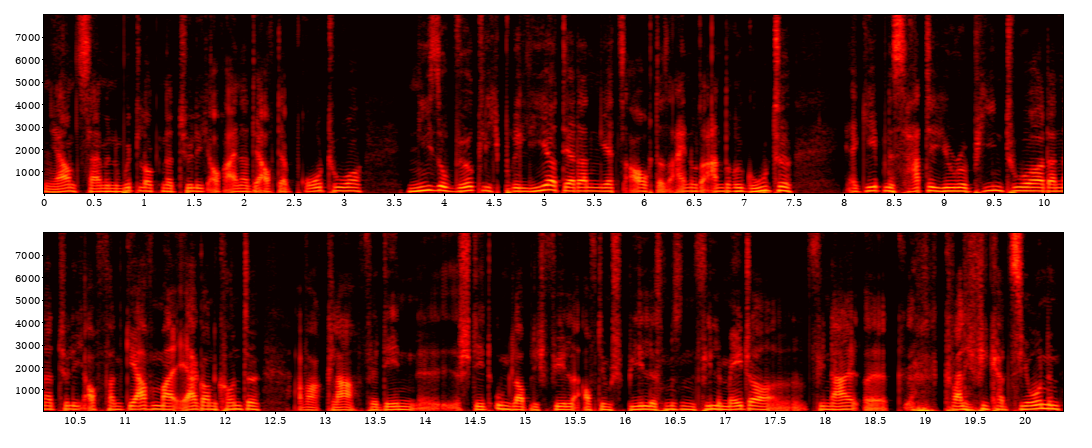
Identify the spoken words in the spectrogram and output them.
Ja, und Simon Whitlock natürlich auch einer, der auf der Pro Tour nie so wirklich brilliert, der dann jetzt auch das ein oder andere gute Ergebnis hatte, European Tour, dann natürlich auch Van Gerven mal ärgern konnte. Aber klar, für den äh, steht unglaublich viel auf dem Spiel. Es müssen viele Major-Final-Qualifikationen äh,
